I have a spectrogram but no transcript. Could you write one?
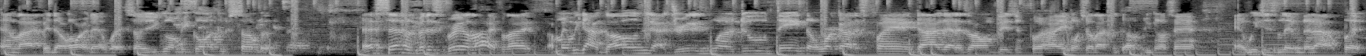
and life it don't work that way. So you're gonna be going through something. That's selfish, but it's real life. Like I mean, we got goals, we got dreams, we want to do things. Don't work out as planned. God got His own vision for how He wants your life to go. You know what I'm saying? And we just living it out. But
